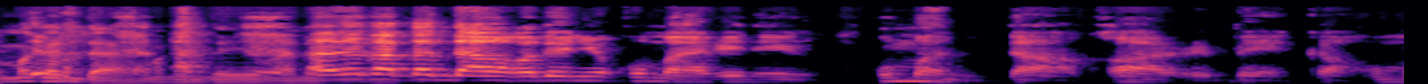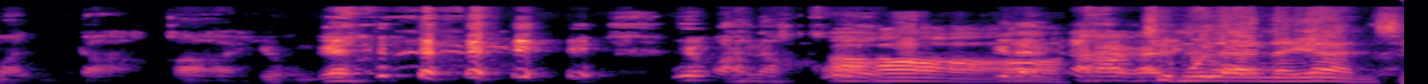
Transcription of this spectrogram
Maganda. Maganda yung ano. ano tatandaan ko doon yung kumari niya yung, humanda ka, Rebecca. Humanda ka. Yung yung anak ko. Oo, oh, oh, Simula ko. na yan. Si,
